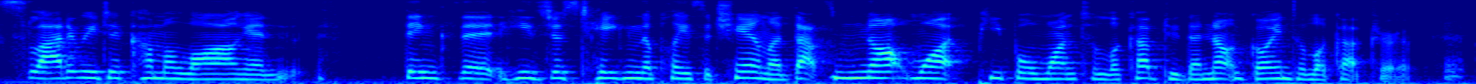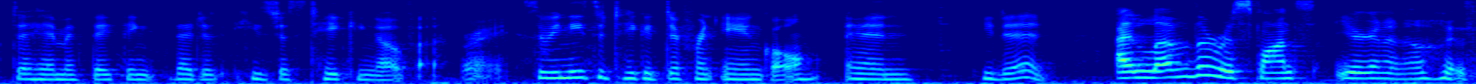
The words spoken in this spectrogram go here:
Slattery to come along and think that he's just taking the place of Chandler. That's not what people want to look up to. They're not going to look up to to him if they think that he's just taking over. Right. So he needs to take a different angle, and he did. I love the response. You're gonna know who's.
